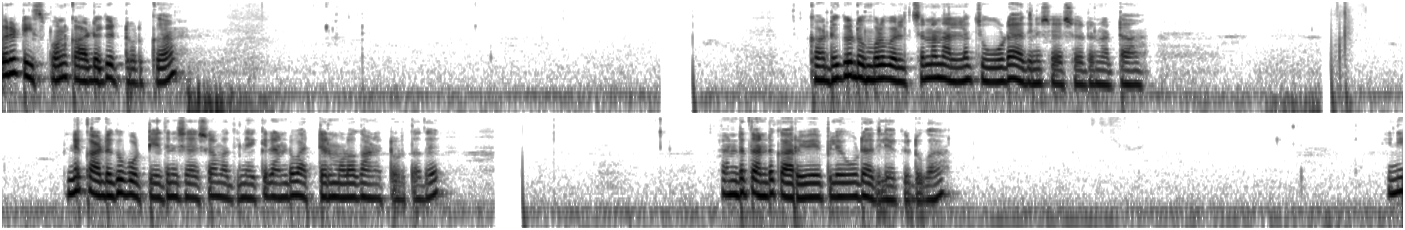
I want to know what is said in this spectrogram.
ഒരു ടീസ്പൂൺ കടുക് ഇട്ട് കൊടുക്കുക. കടുക് ഇടുമ്പോൾ വെളിച്ചെണ്ണ നല്ല ചൂടായതിന് ശേഷം ഇടണം കേട്ടോ. പിന്നെ കടുക് പൊട്ടിയതിന് ശേഷം അതിലേക്ക് രണ്ട് വറ്റൽമുളകാണ് ഇട്ട് കൊടുത്തത്. രണ്ട് തണ്ട് കറിവേപ്പില കൂടെ അതിലേക്ക് ഇടുക. ഇനി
